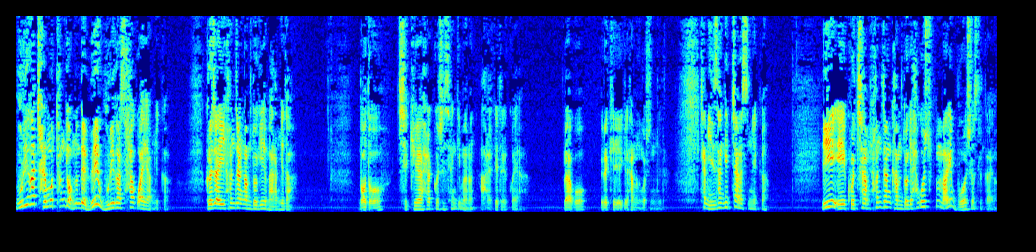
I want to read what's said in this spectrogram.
우리가 잘못한 게 없는데 왜 우리가 사과해야 합니까? 그러자 이 현장 감독이 말합니다. 너도 지켜야 할 것이 생기면 알게 될 거야. 라고 이렇게 얘기를 하는 것입니다. 참 인상 깊지 않았습니까? 이, 이 고참 현장 감독이 하고 싶은 말이 무엇이었을까요?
